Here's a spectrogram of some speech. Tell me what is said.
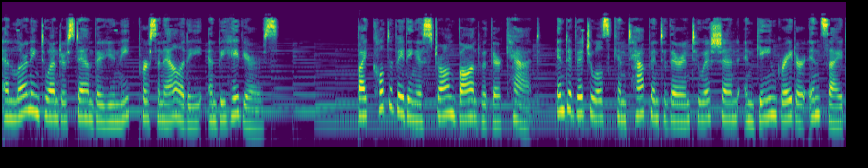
and learning to understand their unique personality and behaviors. By cultivating a strong bond with their cat, individuals can tap into their intuition and gain greater insight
